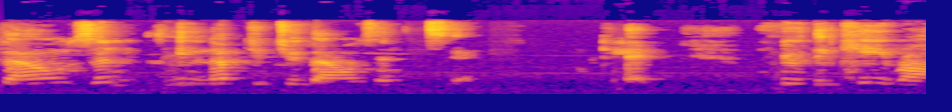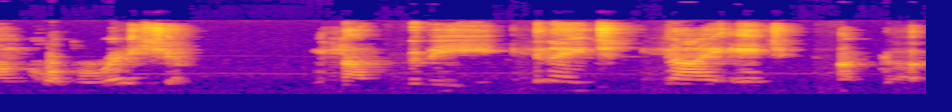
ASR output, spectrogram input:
2000, leading up to 2006, okay, through the Chiron Corporation. Now, through the NIH.gov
